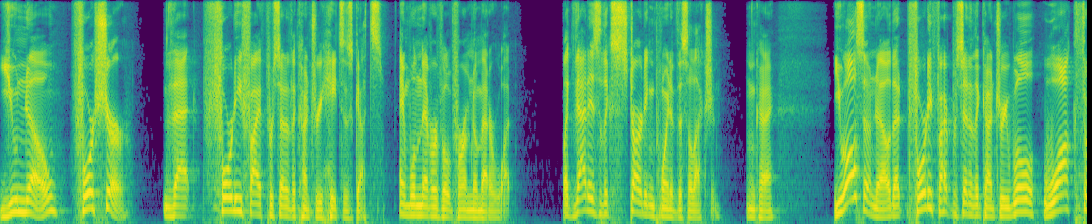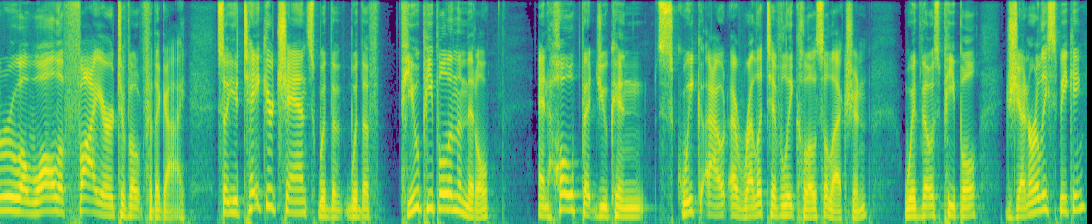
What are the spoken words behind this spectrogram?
You know for sure that 45% of the country hates his guts and will never vote for him no matter what. Like that is the starting point of this election. Okay. You also know that 45% of the country will walk through a wall of fire to vote for the guy. So you take your chance with the with the few people in the middle and hope that you can squeak out a relatively close election with those people generally speaking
